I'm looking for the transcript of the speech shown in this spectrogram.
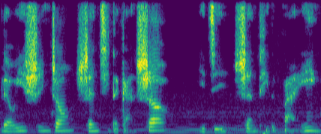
留意心中升起的感受以及身体的反应。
